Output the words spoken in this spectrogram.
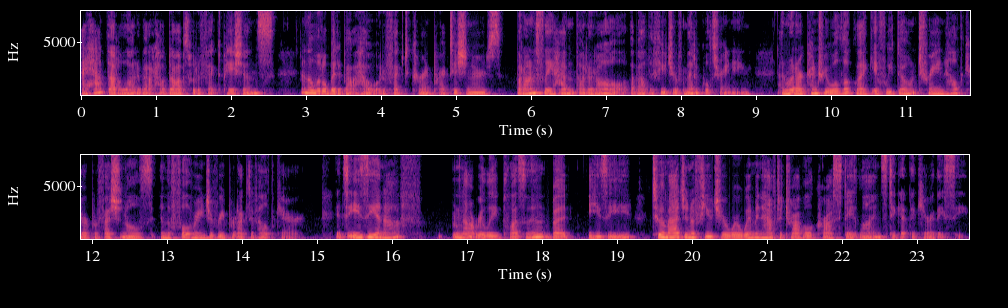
I had thought a lot about how Dobbs would affect patients, and a little bit about how it would affect current practitioners. But honestly, I hadn't thought at all about the future of medical training and what our country will look like if we don't train healthcare professionals in the full range of reproductive health care. It's easy enough, not really pleasant, but easy, to imagine a future where women have to travel across state lines to get the care they seek.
